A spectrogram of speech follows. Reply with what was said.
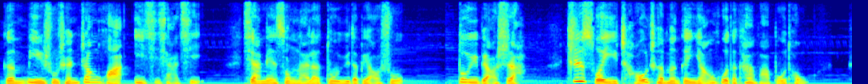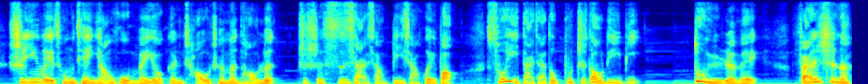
跟秘书丞张华一起下棋，下面送来了杜预的表书。杜预表示啊，之所以朝臣们跟杨户的看法不同，是因为从前杨户没有跟朝臣们讨论，只是私下向陛下汇报，所以大家都不知道利弊。杜预认为，凡事呢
